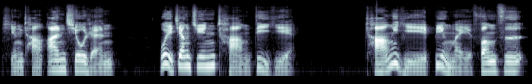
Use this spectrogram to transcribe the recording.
平昌安丘人，魏将军场地也。常以病美风姿，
